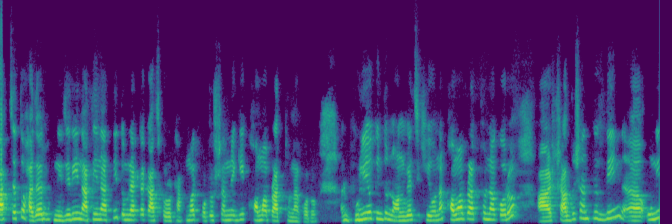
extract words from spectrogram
বাচ্চা তো হাজার হোক, নিজেরই নাতি, নাতনি, তোমরা একটা কাজ করো, ঠাকুমার ফটোর সামনে গিয়ে ক্ষমা প্রার্থনা করো। আর ভুলিও কিন্তু ননভেজ খেও না, ক্ষমা প্রার্থনা করো। আর শ্রাদ্ধ শান্তির দিন উনি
